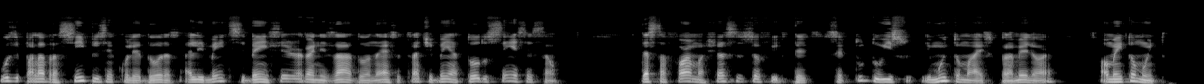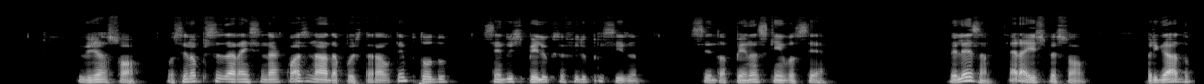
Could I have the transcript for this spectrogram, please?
Use palavras simples e acolhedoras, alimente-se bem, seja organizado, honesto, trate bem a todos sem exceção. Desta forma, as chances do seu filho ter ser tudo isso e muito mais para melhor aumentam muito. E veja só, você não precisará ensinar quase nada, pois estará o tempo todo sendo o espelho que seu filho precisa sendo apenas quem você é. Beleza? Era isso, pessoal. Obrigado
